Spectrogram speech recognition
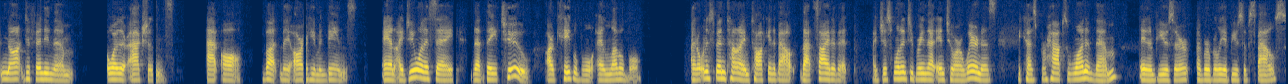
not defending them or their actions at all, but they are human beings. And I do want to say that they too are capable and lovable. I don't want to spend time talking about that side of it. I just wanted to bring that into our awareness because perhaps one of them, an abuser, a verbally abusive spouse,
